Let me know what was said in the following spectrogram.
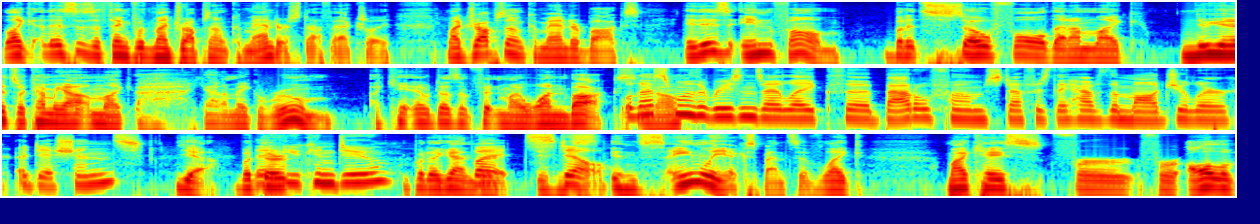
like this is a thing with my drop zone commander stuff. Actually, my drop zone commander box, it is in foam, but it's so full that I'm like, new units are coming out. I'm like, ah, I gotta make room. I can't. It doesn't fit in my one box. Well, you that's know? one of the reasons I like the battle foam stuff is they have the modular additions yeah, but that they're you can do. but again, but ins- still. insanely expensive. Like my case for for all of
